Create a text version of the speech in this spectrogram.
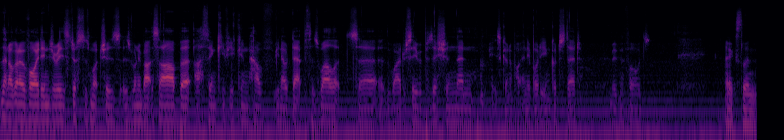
they're not going to avoid injuries just as much as, as running backs are, but I think if you can have you know depth as well at, uh, at the wide receiver position, then it's going to put anybody in good stead moving forwards. Excellent.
